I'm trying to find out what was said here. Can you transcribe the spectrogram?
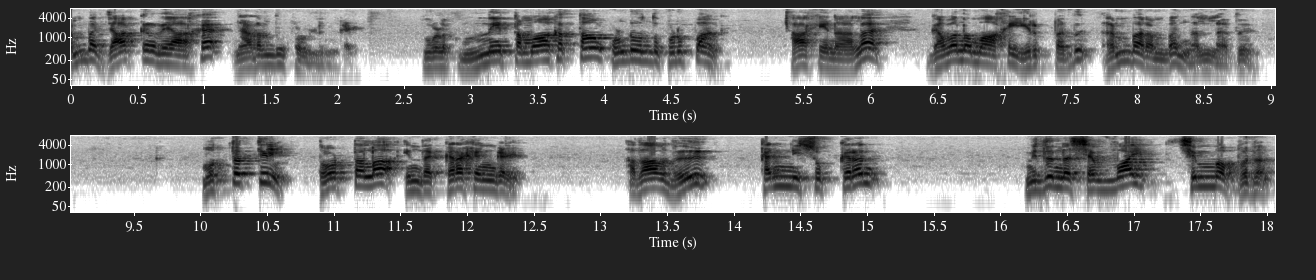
ரொம்ப ஜாக்கிரதையாக நடந்து கொள்ளுங்கள். உங்களுக்கு முன்னேற்றமாகத்தான் கொண்டு வந்து கொடுப்பாங்க. ஆகையினால் கவனமாக இருப்பது ரொம்ப ரொம்ப நல்லது. மொத்தத்தில் டோட்டலாக இந்த கிரகங்கள் அதாவது கன்னி சுக்கிரன் மிதுன செவ்வாய் சிம்ம புதன்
